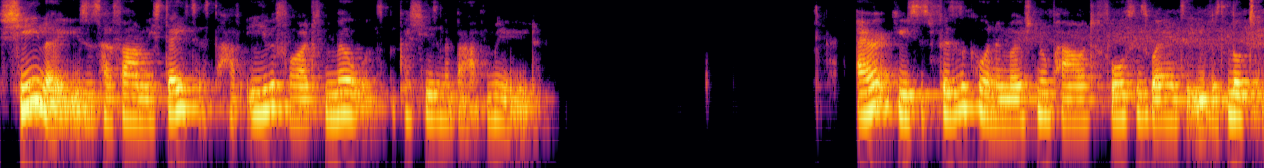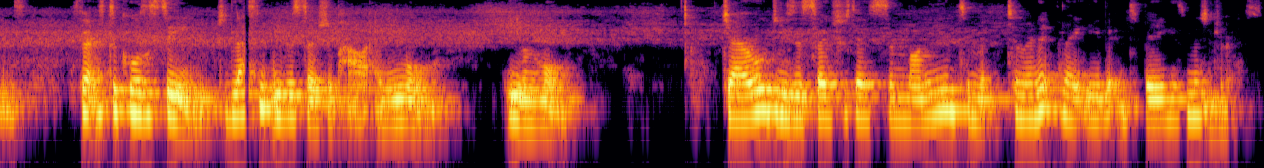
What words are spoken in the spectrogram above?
Sheila uses her family status to have Eva fired from Milwards because she's in a bad mood. Eric uses physical and emotional power to force his way into Eva's lodgings. Threatens to cause a scene to lessen Eva's social power anymore, even more. Gerald uses social status and money to, to manipulate Eva into being his mistress.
